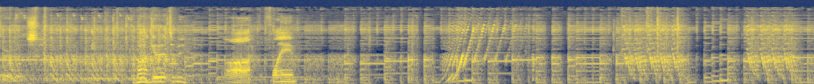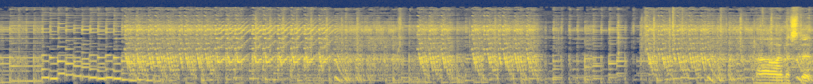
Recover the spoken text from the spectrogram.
There it is. Come on, give it to me. Ah, flame. Missed it.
